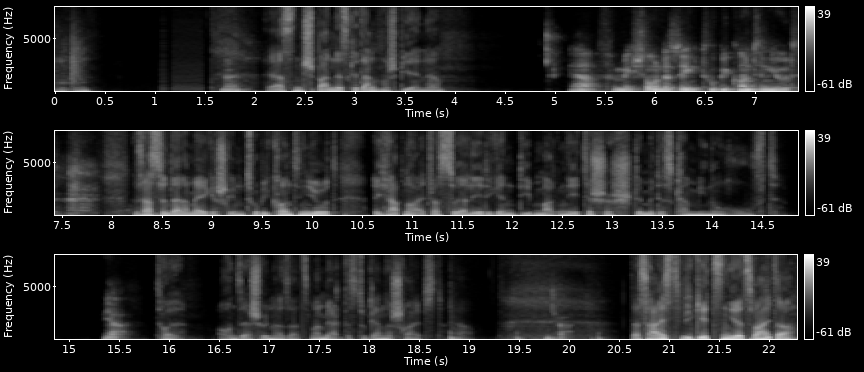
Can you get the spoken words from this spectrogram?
Mhm. Ne? Ja, ist ein spannendes Gedankenspiel, ne? Ja, für mich schon. Deswegen, to be continued. Das hast du in deiner Mail geschrieben. To be continued. Ich habe noch etwas zu erledigen. Die magnetische Stimme des Camino ruft. Ja, Toll. Auch ein sehr schöner Satz. Man merkt, dass du gerne schreibst. Ja. ja. Das heißt, wie geht's denn jetzt weiter?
